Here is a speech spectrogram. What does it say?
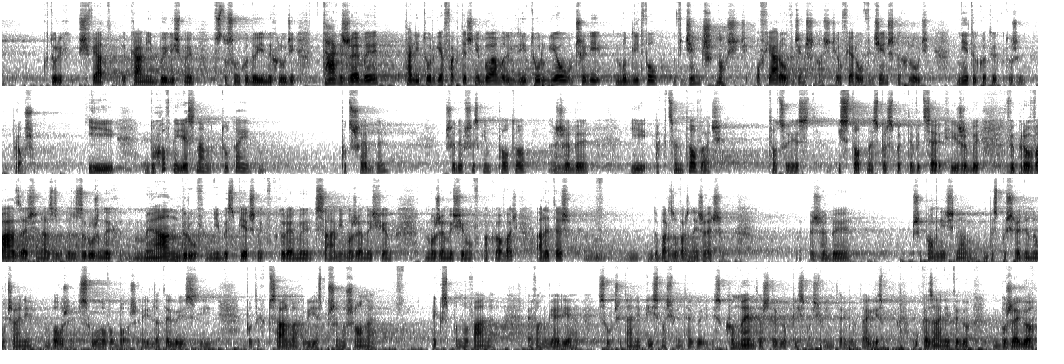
których świadkami byliśmy w stosunku do innych ludzi, tak żeby ta liturgia faktycznie była liturgią, czyli modlitwą wdzięczności, ofiarą wdzięczności, ofiarą wdzięcznych ludzi, nie tylko tych, którzy proszą. I duchowny jest nam tutaj potrzebny przede wszystkim po to, żeby i akcentować to, co jest istotne z perspektywy cerkwi, żeby wyprowadzać nas z różnych meandrów niebezpiecznych, w które my sami możemy się, możemy się wpakować, ale też do bardzo ważnej rzeczy, żeby przypomnieć nam bezpośrednio nauczanie Boże, Słowo Boże. I dlatego jest i po tych psalmach jest przynoszona, eksponowana Ewangelia, są czytanie Pisma Świętego, jest komentarz tego Pisma Świętego, tak? jest ukazanie tego Bożego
